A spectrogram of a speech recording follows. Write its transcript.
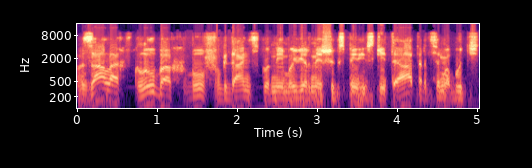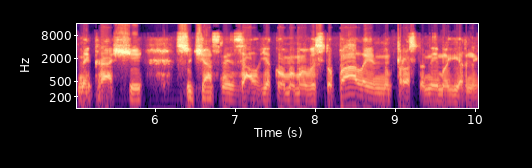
в залах, в клубах. Був в Гданську неймовірний шекспірівський театр. Це, мабуть, найкращий сучасний зал, в якому ми виступали. Ну просто неймовірний.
